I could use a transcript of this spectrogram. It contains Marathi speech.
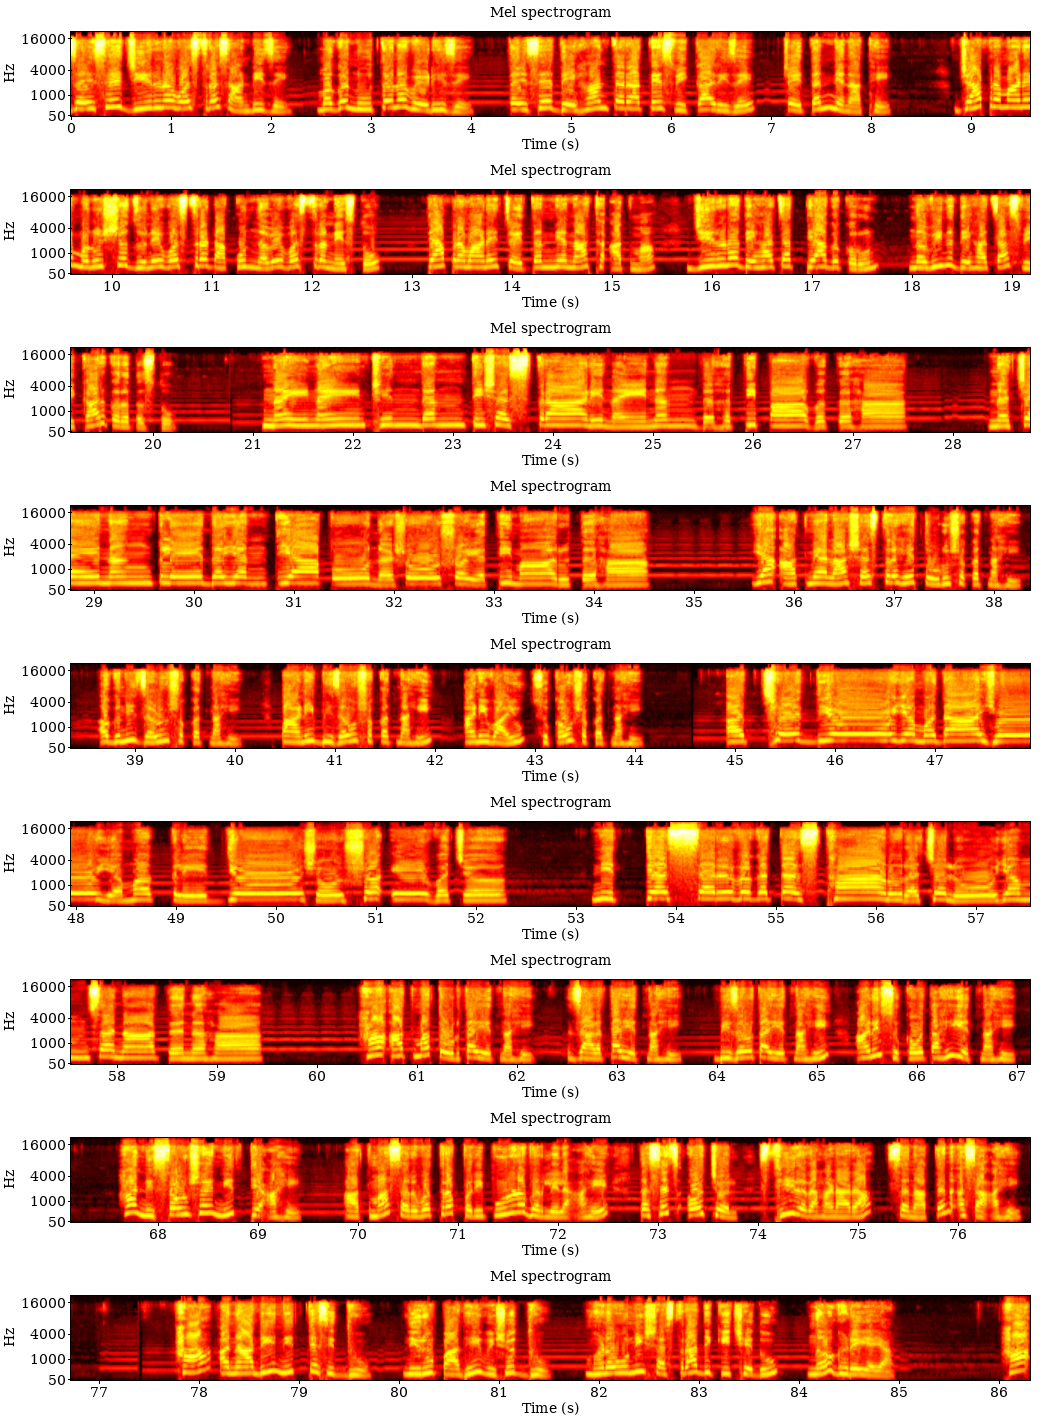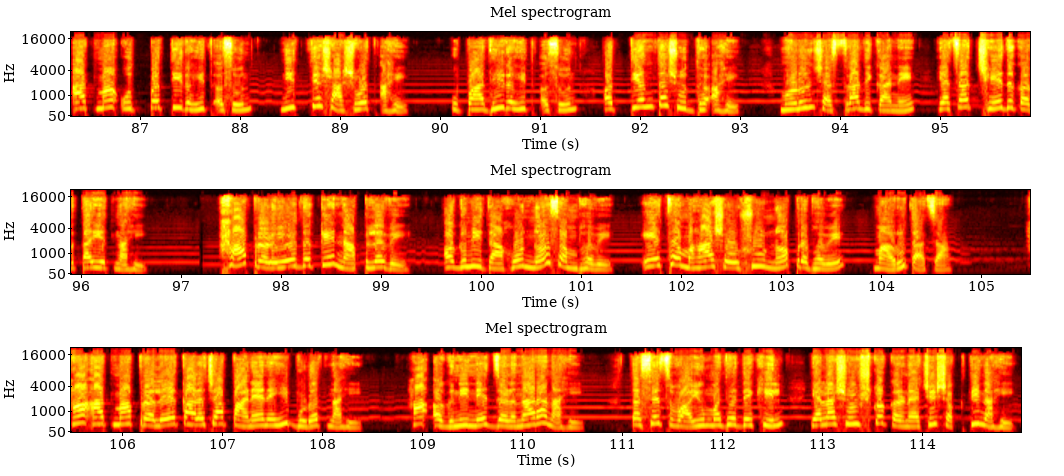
जैसे जीर्ण वस्त्र सांडीजे मग नूतन वेढीजे तैसे देहांतराते स्वीकारिजे चैतन्यनाथे. ज्याप्रमाणे मनुष्य जुने वस्त्र टाकून नवे वस्त्र नेसतो त्याप्रमाणे चैतन्यनाथ आत्मा जीर्ण देहाचा त्याग करून नवीन देहाचा स्वीकार करत असतो. नै छिंदन्ति शस्त्राणि नैनं दहति पावकः। न चैनं क्लेदयन्त्यापो न शोषयति मारुतः। या आत्म्याला शस्त्र हे तोडू शकत नाही अग्नी जळू शकत नाही पाणी भिजवू शकत नाही आणि वायू सुकवू शकत नाही. अच्छेद्यो यमदाह्यो यमक्लेद्यो शोष एव च। नित्य सर्वगतस्थाणुरचलोयम सनातनः हा आत्मा तोडता येत नाही जाळता येत नाही भिजवता येत नाही आणि सुकवताही येत नाही. हा निसंशय नित्य आहे. आत्मा सर्वत्र परिपूर्ण भरलेला आहे तसेच अचल स्थिर राहणारा सनातन असा आहे. हा अनादि नित्य सिद्धू निरुपाधी विशुद्धू. म्हणून शस्त्रादिकी छेदू न घडेयया हा आत्मा उत्पत्ती रहित असून नित्य शाश्वत आहे. उपाधी रहित असून अत्यंत शुद्ध आहे. म्हणून शस्त्राधिकाने याचा छेद करता येत नाही. हा प्रळयोदके नापलवे अग्निदाहो न संभवे एथ महाशोषू न प्रभवे मारुताचा. हा आत्मा प्रलयकाळच्या पाण्यानेही बुडत नाही. हा अग्नीने जळणारा नाही. तसेच वायूमध्ये देखील याला शुष्क करण्याची शक्ती नाही.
